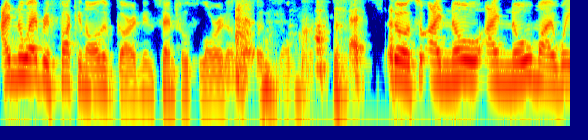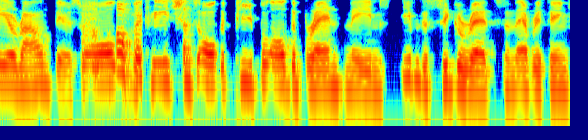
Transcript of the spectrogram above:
I know every fucking Olive Garden in Central Florida. so so I know I know my way around there. So all the oh locations, all the people, all the brand names, even the cigarettes and everything.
